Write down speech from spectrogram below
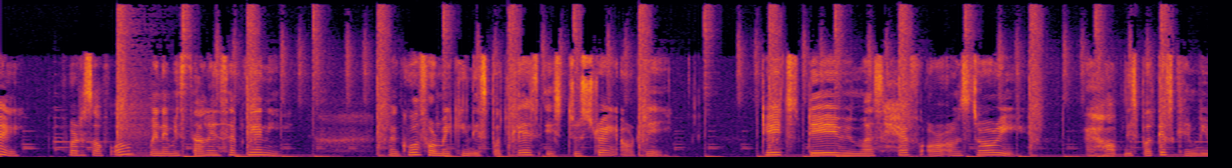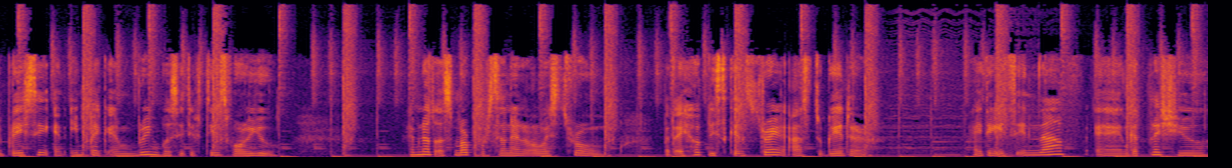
Hi, first of all, my name is Talia Septiani. My goal for making this podcast is to strengthen our day. Day to day, we must have our own story. I hope this podcast can be blessing and impact and bring positive things for you. I'm not a smart person and always strong, but I hope this can strengthen us together. I think it's enough and God bless you.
